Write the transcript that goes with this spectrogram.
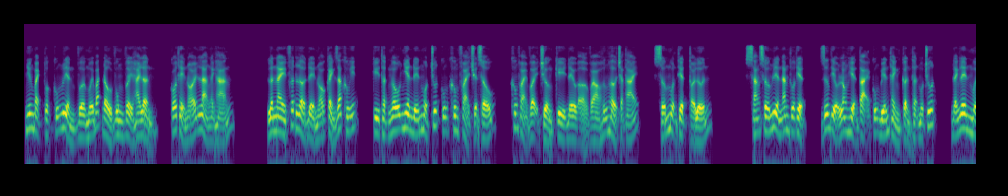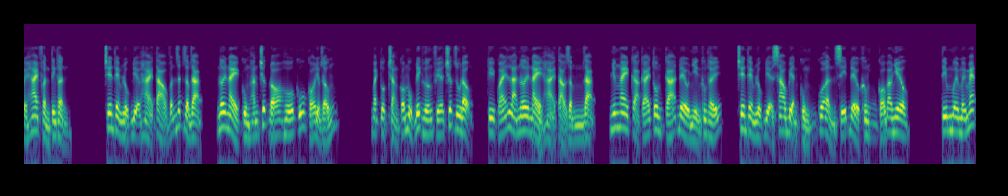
nhưng bạch tuộc cũng liền vừa mới bắt đầu vung vẩy hai lần, có thể nói là ngành hán. Lần này phớt lờ để nó cảnh giác không ít, kỳ thật ngẫu nhiên đến một chút cũng không phải chuyện xấu, không phải vậy trường kỳ đều ở vào hứng hờ trạng thái, sớm muộn thiệt thòi lớn. Sáng sớm liền ăn thua thiệt, dương tiểu long hiện tại cũng biến thành cẩn thận một chút, đánh lên mười hai phần tinh thần. Trên thềm lục địa hải tạo vẫn rất rậm rạp, nơi này cùng hắn trước đó hố cũ có điểm giống. Bạch tuộc chẳng có mục đích hướng phía trước du động, kỳ quái là nơi này hải tạo rậm rạp, nhưng ngay cả cái tôm cá đều nhìn không thấy trên thềm lục địa sao biển cùng của ẩn sĩ đều không có bao nhiêu. Tìm mười mấy mét,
